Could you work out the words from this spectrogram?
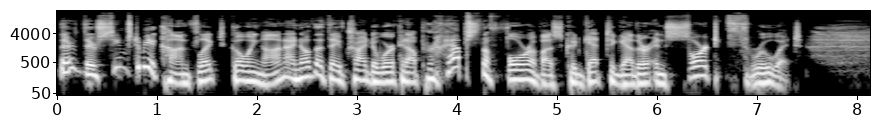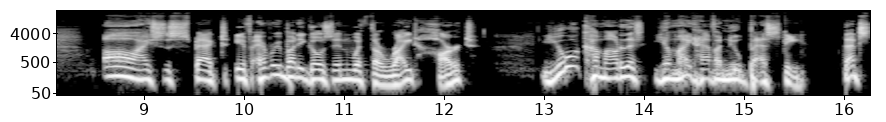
there there seems to be a conflict going on. I know that they've tried to work it out. Perhaps the four of us could get together and sort through it." Oh, I suspect if everybody goes in with the right heart, you will come out of this. You might have a new bestie. That's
